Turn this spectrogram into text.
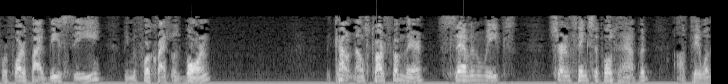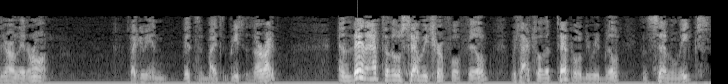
445 BC, I mean before Christ was born. The now starts from there. Seven weeks. Certain things supposed to happen. I'll tell you what they are later on. So I give you in bits and bites and pieces. All right. And then after those seven weeks are fulfilled, which actually the temple will be rebuilt in seven weeks,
